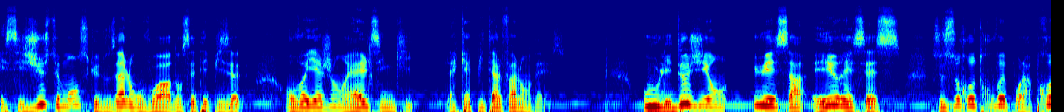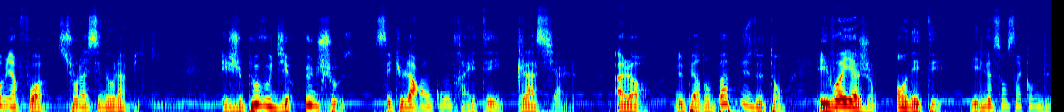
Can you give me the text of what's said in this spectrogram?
Et c'est justement ce que nous allons voir dans cet épisode, en voyageant à Helsinki, la capitale finlandaise, où les deux géants USA et URSS se sont retrouvés pour la première fois sur la scène olympique. Et je peux vous dire une chose, c'est que la rencontre a été glaciale. Alors, ne perdons pas plus de temps et voyageons en été 1952.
